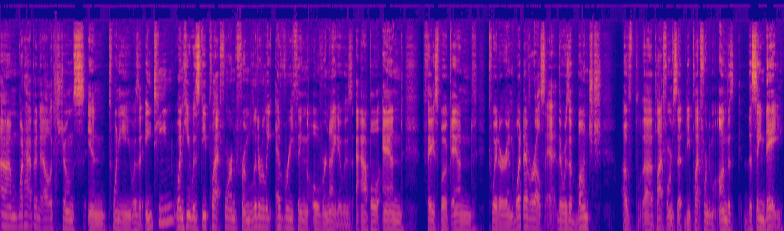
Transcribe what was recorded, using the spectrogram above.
um, what happened to Alex Jones in 20, was it 18? When he was deplatformed from literally everything overnight. It was Apple and Facebook and Twitter and whatever else. Uh, There was a bunch of uh, platforms that deplatformed him on the, the same day.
